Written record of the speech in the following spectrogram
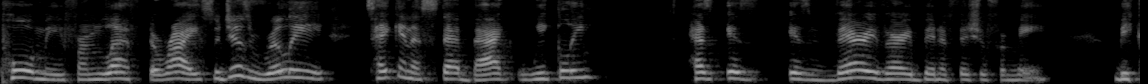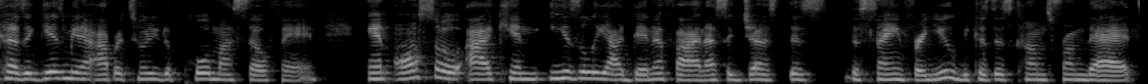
pull me from left to right? So just really taking a step back weekly has is is very very beneficial for me because it gives me the opportunity to pull myself in and also i can easily identify and i suggest this the same for you because this comes from that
